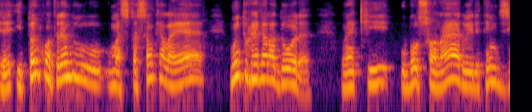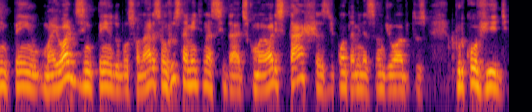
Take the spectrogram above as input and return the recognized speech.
E estou encontrando uma situação que ela é muito reveladora não é que o Bolsonaro ele tem um desempenho, o maior desempenho do Bolsonaro são justamente nas cidades com maiores taxas de contaminação de óbitos por Covid.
